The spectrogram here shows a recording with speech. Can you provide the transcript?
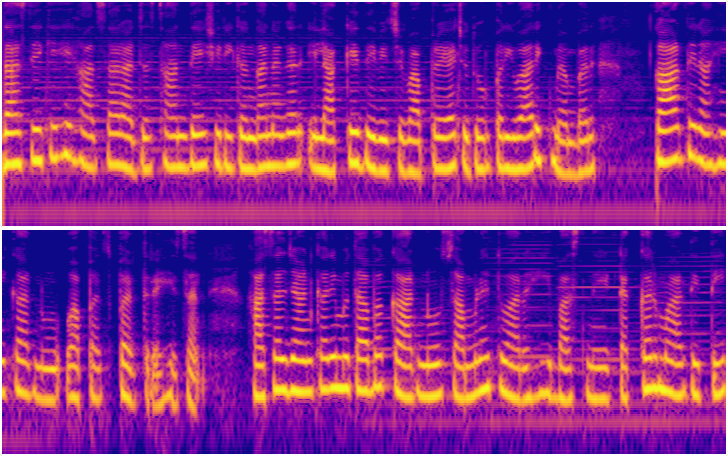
ਦੱਸਦੀ ਕਿ ਇਹ ਹਾਦਸਾ ਰਾਜਸਥਾਨ ਦੇ ਸ਼੍ਰੀ ਗੰਗਾਨਗਰ ਇਲਾਕੇ ਦੇ ਵਿੱਚ ਵਾਪਰਿਆ ਜਦੋਂ ਪਰਿਵਾਰਿਕ ਮੈਂਬਰ ਕਾਰ ਦੇ ਰਾਹੀਂ ਘਰ ਨੂੰ ਵਾਪਸ ਪਰਤ ਰਹੇ ਸਨ। ਹਾਸਲ ਜਾਣਕਾਰੀ ਮੁਤਾਬਕ ਕਾਰ ਨੂੰ ਸਾਹਮਣੇ ਤੋਂ ਆ ਰਹੀ ਬੱਸ ਨੇ ਟੱਕਰ ਮਾਰ ਦਿੱਤੀ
